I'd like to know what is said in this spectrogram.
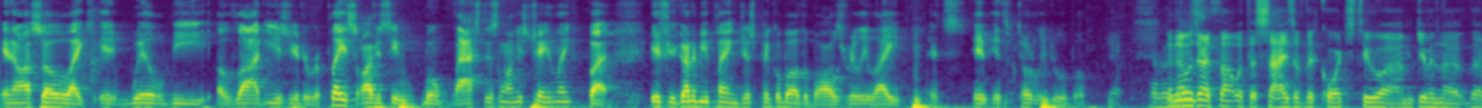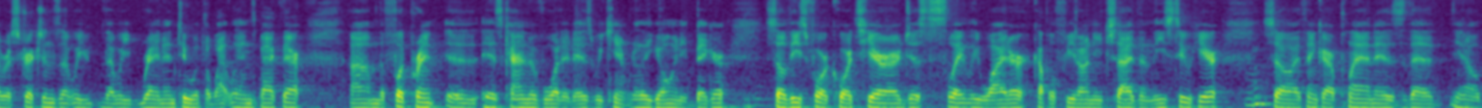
and also like it will be a lot easier to replace. Obviously, it won't last as long as chain link, but if you're going to be playing just pickleball, the ball's really light. It's it, it's totally doable. Yeah. And that was our thought with the size of the courts too, um, given the, the restrictions that we, that we ran into with the wetlands back there. Um, the footprint is, is kind of what it is. We can't really go any bigger. So these four courts here are just slightly wider, a couple feet on each side than these two here. So I think our plan is that, you know,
